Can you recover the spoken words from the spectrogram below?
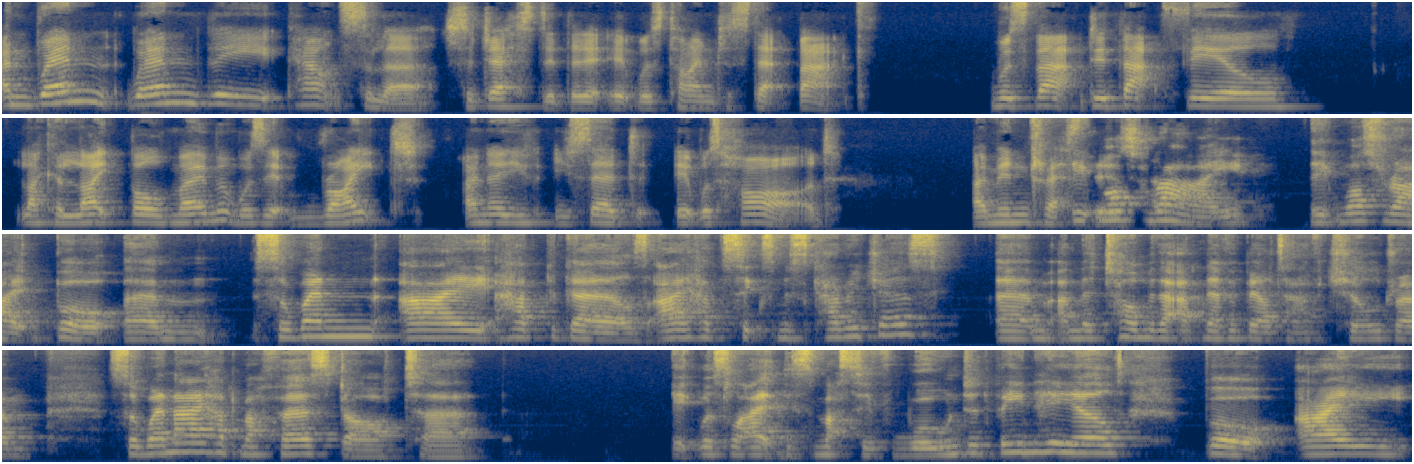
And when when the counsellor suggested that it was time to step back, was that did that feel like a light bulb moment? Was it right? I know you, you said it was hard. I'm interested. It was right. It was right. But um, so when I had the girls, I had six miscarriages. Um, and they told me that I'd never be able to have children. So when I had my first daughter, it was like this massive wound had been healed. But I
